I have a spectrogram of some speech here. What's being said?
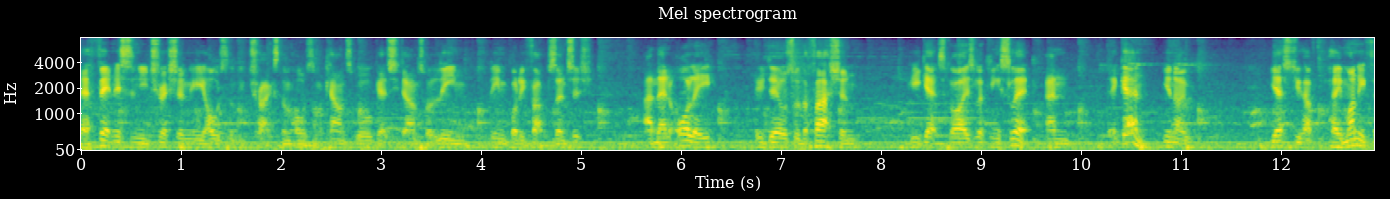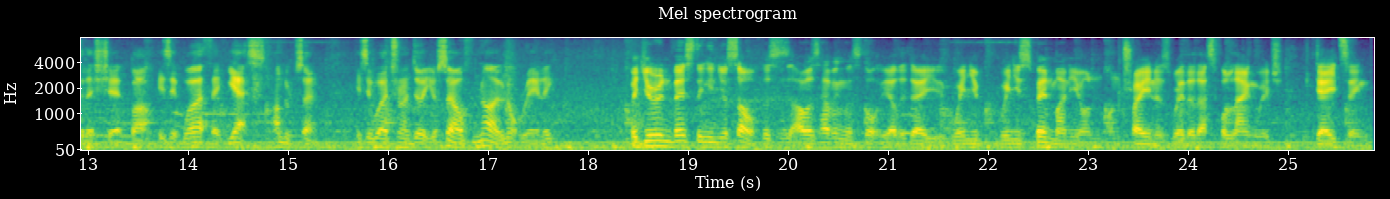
their fitness and nutrition. He ultimately tracks them, holds them accountable, gets you down to a lean, lean body fat percentage. And then Ollie, who deals with the fashion, he gets guys looking slick. And again, you know, yes, you have to pay money for this shit, but is it worth it? Yes, 100%. Is it worth trying to do it yourself? No, not really. But you're investing in yourself. This is I was having this thought the other day. When you when you spend money on on trainers, whether that's for language, dating,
